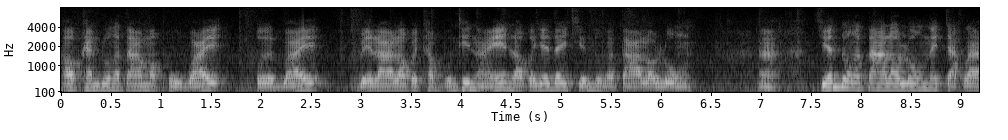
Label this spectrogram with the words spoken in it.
เอาแผ่นดวงตามาผูกไว้ เปิดไว้ เวลาเราไปทำบุญที่ไหน เราก็จะได้เขียนดวงตาเราลงอ่าเขียนดวงตาเราลงในจักรรา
